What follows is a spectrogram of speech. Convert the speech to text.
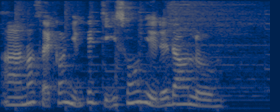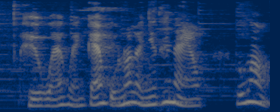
À, nó sẽ có những cái chỉ số gì để đo lường hiệu quả quảng cáo của nó là như thế nào đúng không?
